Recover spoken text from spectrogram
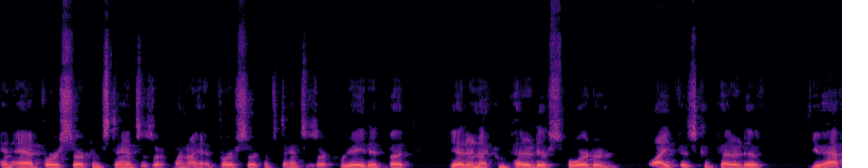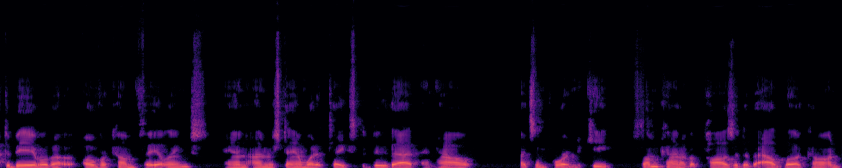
and adverse circumstances or when adverse circumstances are created. But yet, in a competitive sport, and life is competitive, you have to be able to overcome failings and understand what it takes to do that and how it's important to keep some kind of a positive outlook on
